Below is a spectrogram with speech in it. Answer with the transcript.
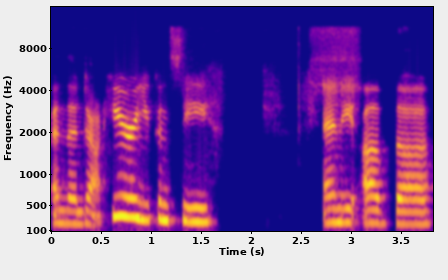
and then down here, you can see any of the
